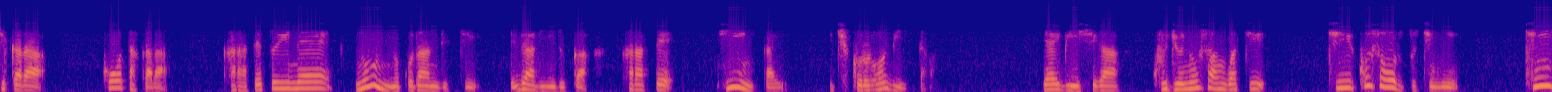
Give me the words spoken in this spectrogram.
シから、コータから、空手といね、ノンのこだんりち、ラリールか、空手、委員会、一黒のビータ。やいびいしが、九十の三月、チークソールとちに、禁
